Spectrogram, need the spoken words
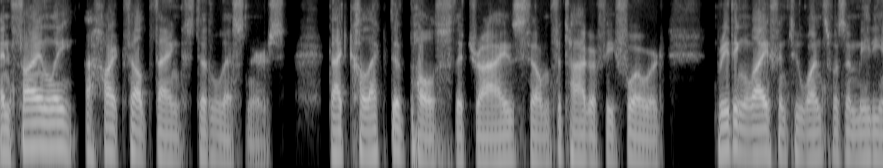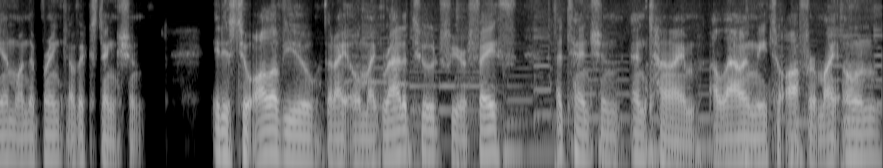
And finally, a heartfelt thanks to the listeners, that collective pulse that drives film photography forward, breathing life into once was a medium on the brink of extinction. It is to all of you that I owe my gratitude for your faith attention, and time, allowing me to offer my own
